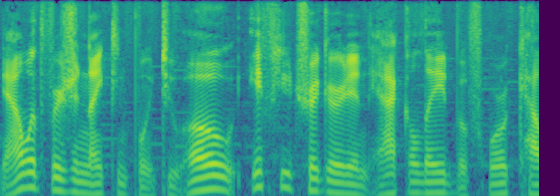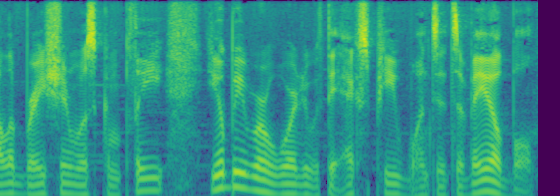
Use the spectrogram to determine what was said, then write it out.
Now, with version 19.20, if you triggered an accolade before calibration was complete, you'll be rewarded with the XP once it's available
